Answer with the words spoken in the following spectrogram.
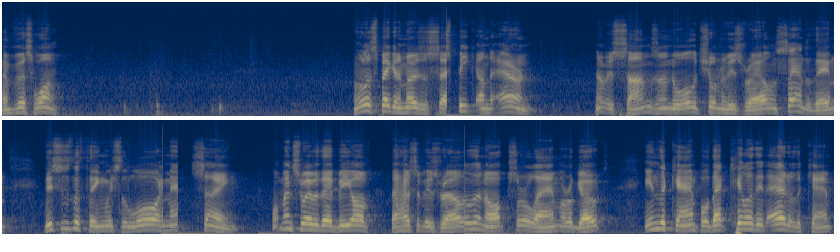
And verse 1. And the Lord spake unto Moses, saying, Speak unto Aaron and his sons, and unto all the children of Israel, and say unto them, This is the thing which the Lord commanded, saying, What man soever there be of the house of Israel, with an ox, or a lamb, or a goat, in the camp, or that killeth it out of the camp,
